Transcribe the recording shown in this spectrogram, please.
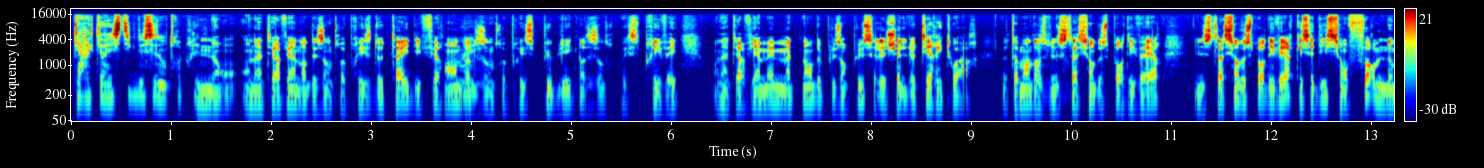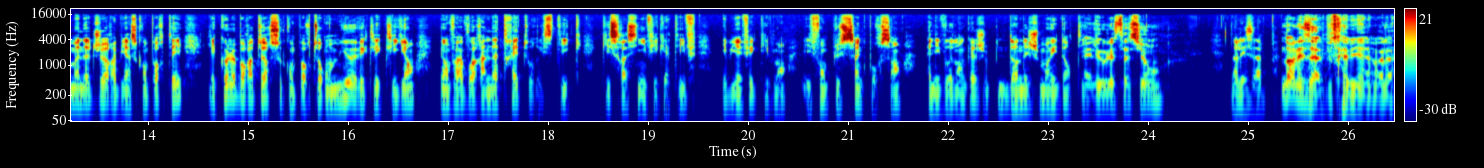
caractéristiques de ces entreprises? Non, on intervient dans des entreprises de taille différentes, dans des entreprises publiques, dans des entreprises privées. On intervient même maintenant de plus en plus à l'échelle de territoire, notamment dans une station de sport d'hiver. Une station de sport d'hiver qui s'est dit si on forme nos managers à bien se comporter, les collaborateurs se comporteront mieux avec les clients et on va avoir un attrait touristique qui sera significatif. Et bien effectivement, ils font plus 5% à niveau d'enneigement identique Elle est où la station? Dans les Alpes. Dans les Alpes, très bien, voilà.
